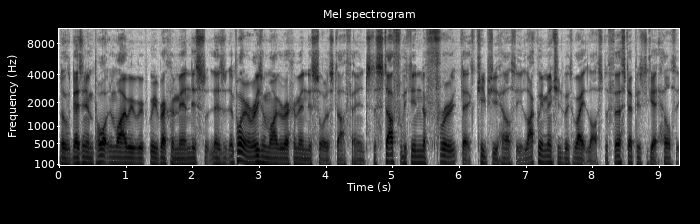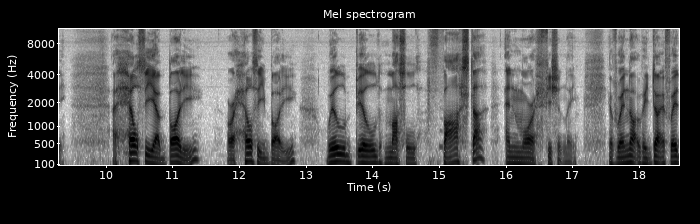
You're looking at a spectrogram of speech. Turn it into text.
Look, there's an important why we, re- we recommend this. There's an important reason why we recommend this sort of stuff, and it's the stuff within the fruit that keeps you healthy. Like we mentioned with weight loss, the first step is to get healthy. A healthier body or a healthy body will build muscle faster and more efficiently. If we're not, if we don't, if we're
